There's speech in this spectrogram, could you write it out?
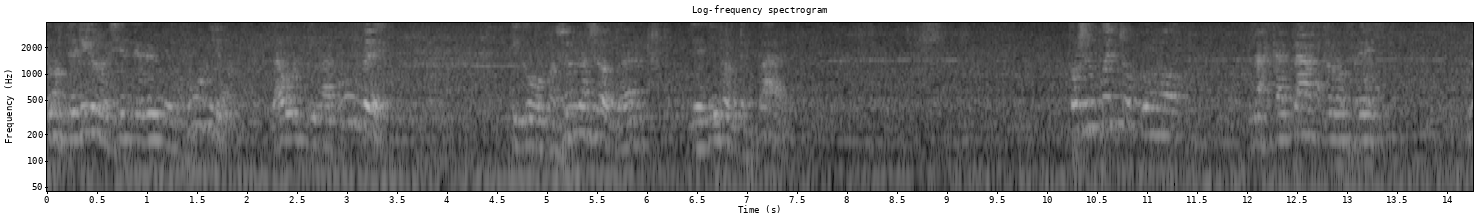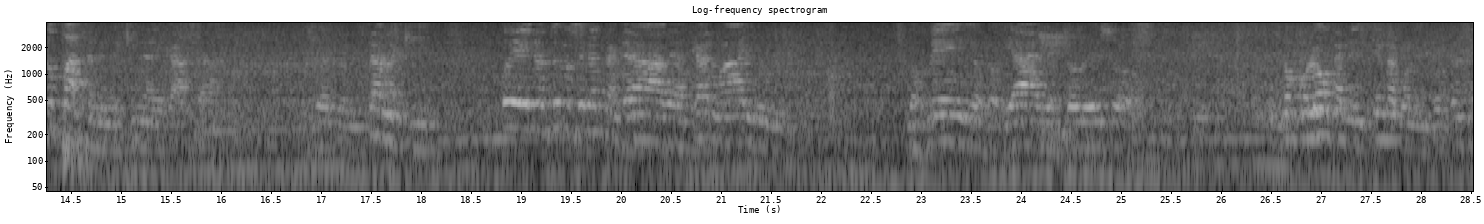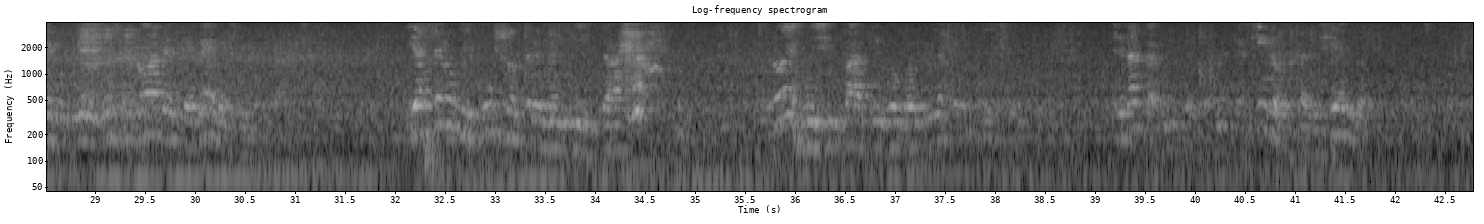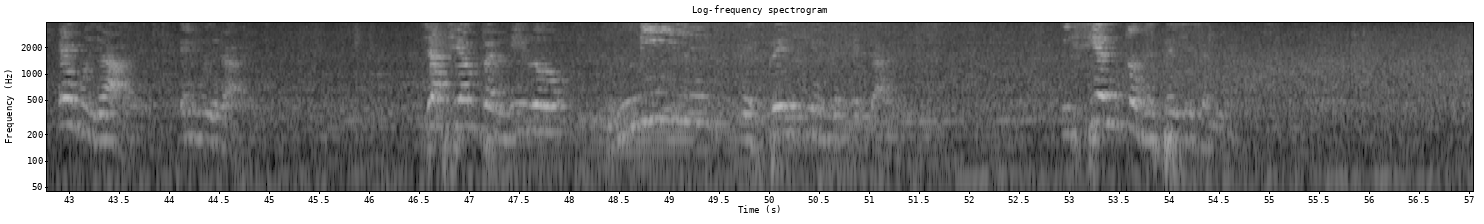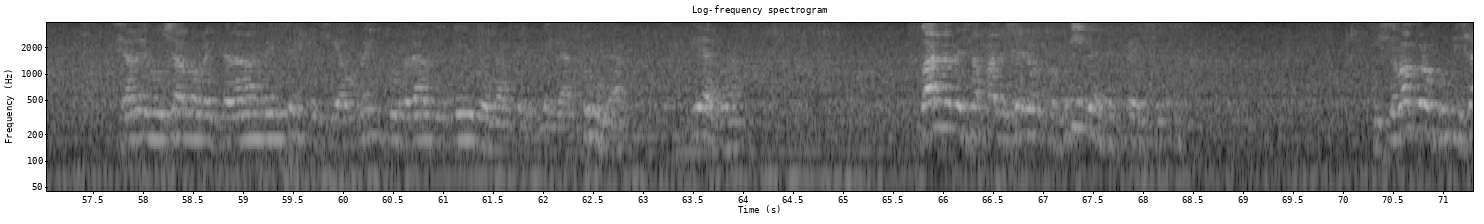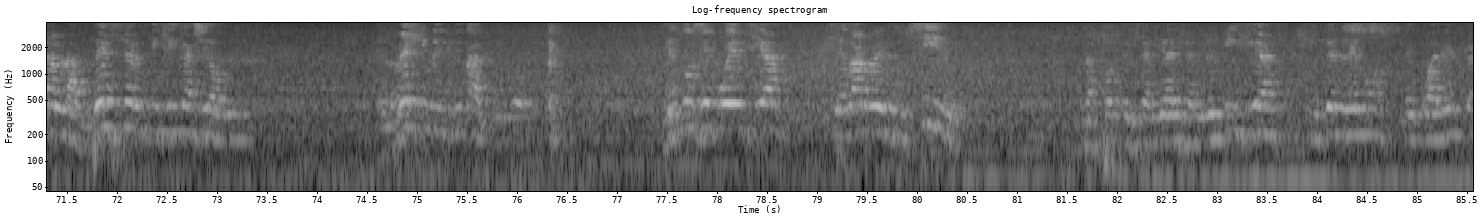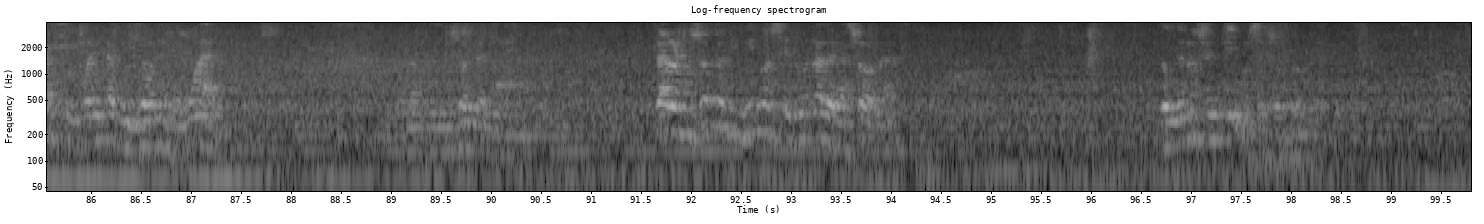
Hemos tenido recientemente en junio la última cumbre y como pasó en las otras, le dieron respaldo. Por supuesto, como las catástrofes no pasan en la esquina de casa, ¿no? están aquí, bueno, esto no será tan grave, acá no hay los medios, los diarios, todo eso, no colocan el tema con la importancia que tiene, entonces no ha de tener esa importancia. Y hacer un discurso tremendista no es muy simpático porque la gente dice, ¿será realmente así lo que está diciendo? Es muy grave, es muy grave. Ya se han perdido miles de especies vegetales y cientos de especies animales. Se ha denunciado reiteradas veces que si aumenta un grado y medio la temperatura de la Tierra, van a desaparecer otros miles de especies y se va a profundizar la desertificación, el régimen climático y en consecuencia se va a reducir las potencialidades alimenticias y tendremos de 40 a 50 millones de muertos por la producción de alimentos. Claro, nosotros vivimos en una de las zonas donde no sentimos esos problemas.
